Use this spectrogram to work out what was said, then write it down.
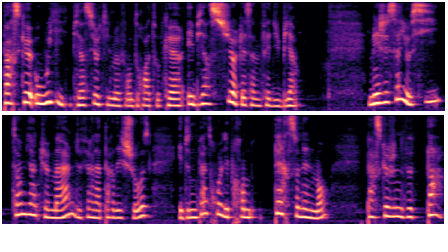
Parce que oui, bien sûr qu'ils me font droit au cœur et bien sûr que ça me fait du bien. Mais j'essaye aussi, tant bien que mal, de faire la part des choses et de ne pas trop les prendre personnellement parce que je ne veux pas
